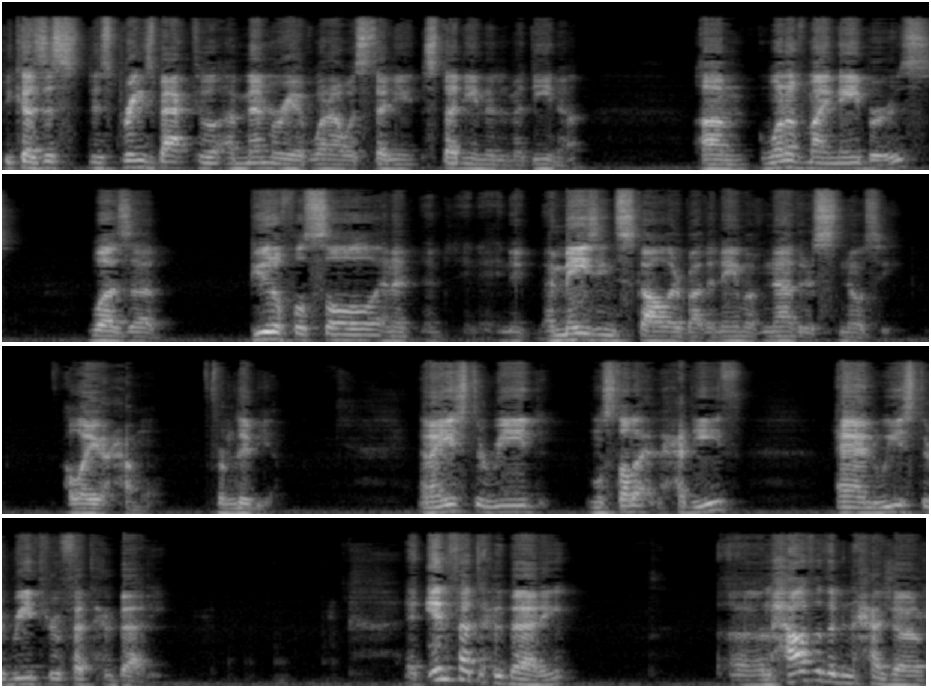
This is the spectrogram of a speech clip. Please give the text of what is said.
because this this brings back to a memory of when I was studying studying in Medina um, one of my neighbors was a beautiful soul and a, an amazing scholar by the name of Nader Snosi, Allah from Libya. And I used to read Mustalah al-Hadith, and we used to read through Fath al-Bari. And in Fath al-Bari, uh, Al-Hafidh ibn Hajar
